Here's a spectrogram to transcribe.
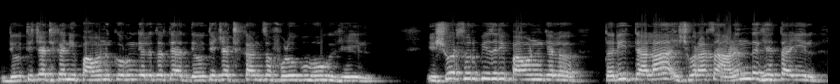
देवतेच्या ठिकाणी पावन करून दिलं तर त्या देवतेच्या ठिकाणचं फळोपभोग घेईल. ईश्वर स्वरूपी जरी पावन केलं तरी त्याला ईश्वराचा आनंद घेता येईल.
